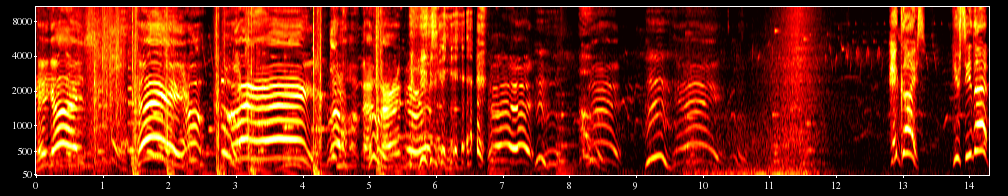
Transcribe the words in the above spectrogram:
Hey guys! Hey! Uh, hey! Hey! Hey, guys, you see that?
